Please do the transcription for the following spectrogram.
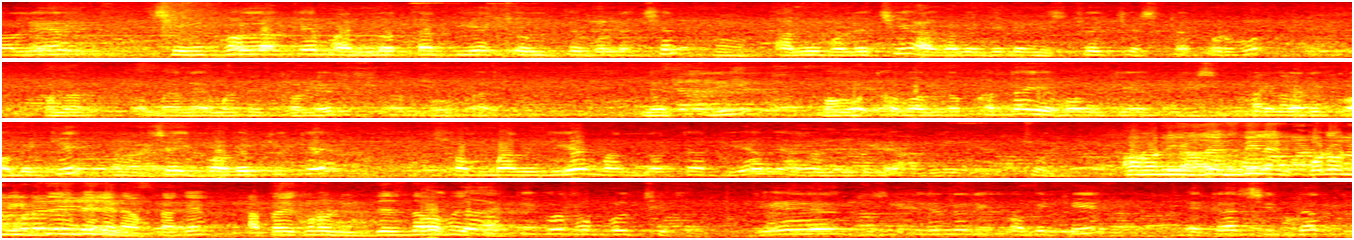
দলের শৃঙ্খলাকে মান্যতা দিয়ে চলতে বলেছেন। আমি বলেছি আগামী দিনে নিশ্চয়ই চেষ্টা করব। আমার মানে আমাদের দলের সর্ববার নেত্রী মমতা বন্দ্যোপাধ্যায় এবং যে ডিসিপ্লিনারি কমিটি সেই কমিটিকে সম্মান দিয়ে মান্যতা দিয়ে আমি আগামী দিনে চলব। কোনো নির্দেশ দিলেন? কোনো নির্দেশ দিলেন আপনাকে? আপনাকে কোনো নির্দেশ দেওয়া হয়েছে? একই কথা বলছি যে ডিসিপ্লিনারি কমিটি এটা সিদ্ধান্ত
